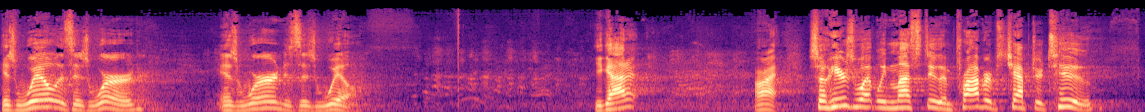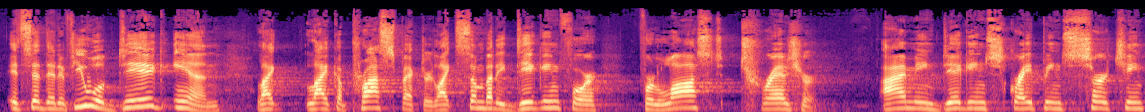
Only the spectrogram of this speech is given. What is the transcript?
His will is his word, his word is his will. You got it? All right. So here's what we must do. In Proverbs chapter 2, it said that if you will dig in like, like a prospector, like somebody digging for, for lost treasure, I mean, digging, scraping, searching.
